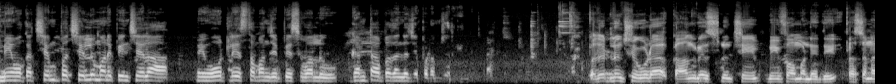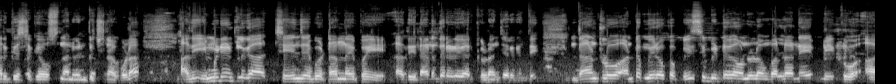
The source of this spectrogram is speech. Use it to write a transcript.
మేము ఒక చెంప చెల్లు అనిపించేలా మేము ఓట్లు వేస్తామని చెప్పేసి వాళ్ళు ఘంటాపదంగా చెప్పడం జరిగింది. మొదటి నుంచి కూడా కాంగ్రెస్ నుంచి బీఫామ్ అనేది ప్రసన్న హరికృష్ణకి వస్తుందని వినిపించినా కూడా అది ఇమీడియట్గా చేంజ్ అయిపోయి టర్న్ అయిపోయి అది నరేంద్ర రెడ్డి గారికి ఇవ్వడం జరిగింది. దాంట్లో అంటే మీరు ఒక బీసీ బిడ్డగా ఉండడం వల్లనే మీకు ఆ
